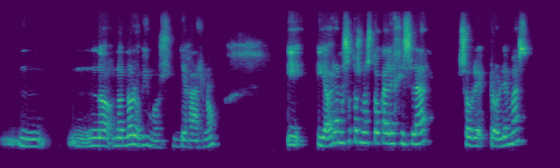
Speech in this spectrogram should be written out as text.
mm, no, no, lo vimos llegar, ¿no? Y, y ahora a nosotros nos toca legislar sobre problemas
